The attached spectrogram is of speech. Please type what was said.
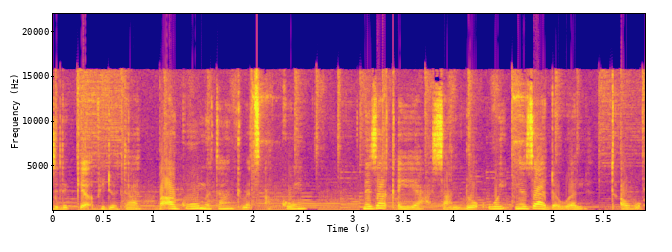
ዝልቅቕ ቪድዮታት ብኣግኡ መታን ክመጽኣኩም ነዛ ቀያሕ ሳንዱቕ ወይ ነዛ ደወል ጠውቑ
